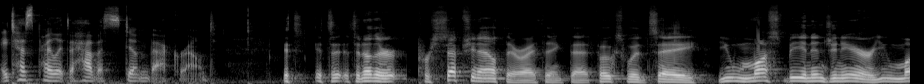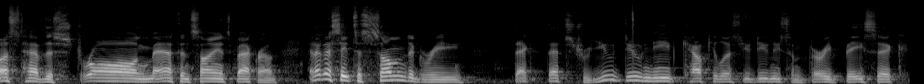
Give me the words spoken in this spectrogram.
a test pilot to have a STEM background? It's, it's, it's another perception out there, I think, that folks would say, you must be an engineer, you must have this strong math and science background. And I gotta say, to some degree, that, that's true. You do need calculus, you do need some very basic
